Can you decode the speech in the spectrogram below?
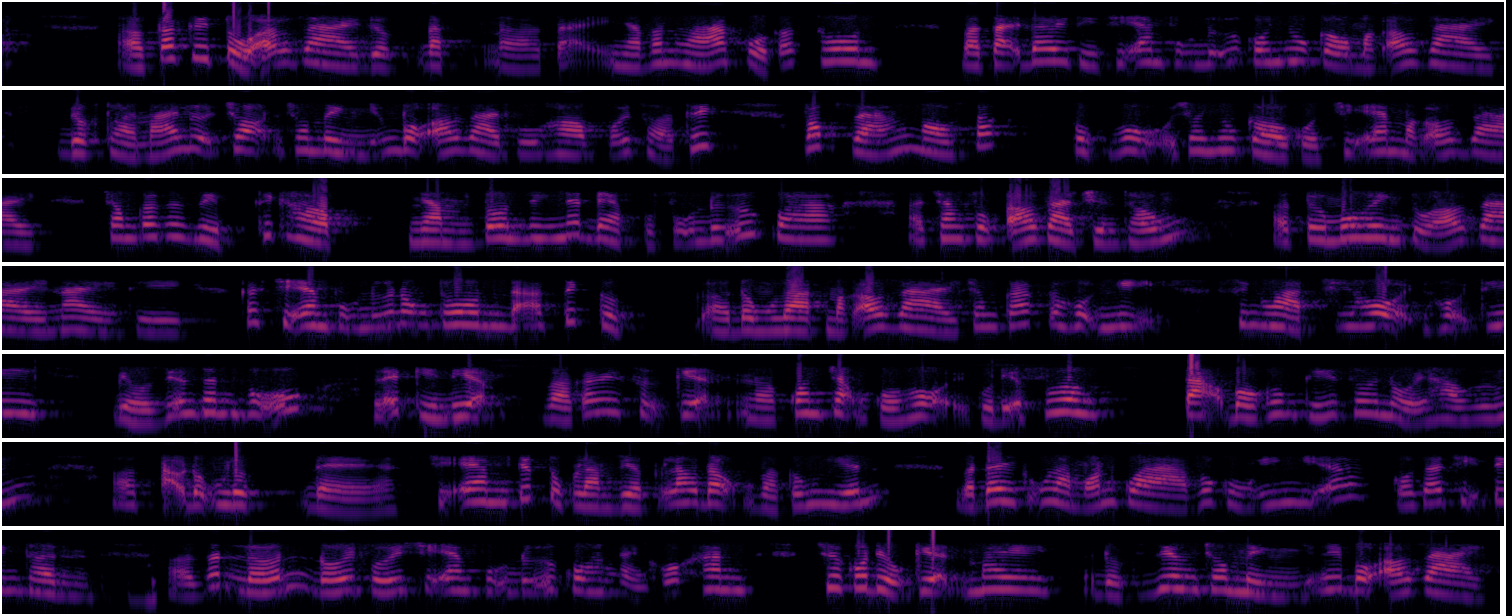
À, các cái tổ áo dài được đặt à, tại nhà văn hóa của các thôn và tại đây thì chị em phụ nữ có nhu cầu mặc áo dài được thoải mái lựa chọn cho mình những bộ áo dài phù hợp với sở thích, vóc dáng, màu sắc, phục vụ cho nhu cầu của chị em mặc áo dài trong các cái dịp thích hợp nhằm tôn vinh nét đẹp của phụ nữ qua à, trang phục áo dài truyền thống. À, từ mô hình tủ áo dài này thì các chị em phụ nữ nông thôn đã tích cực à, đồng loạt mặc áo dài trong các hội nghị, sinh hoạt tri hội, hội thi, biểu diễn dân vũ, lễ kỷ niệm và các sự kiện quan trọng của hội của địa phương tạo bầu không khí sôi nổi hào hứng, ờ, tạo động lực để chị em tiếp tục làm việc lao động và cống hiến. Và đây cũng là món quà vô cùng ý nghĩa, có giá trị tinh thần ờ, rất lớn đối với chị em phụ nữ có hoàn cảnh khó khăn, chưa có điều kiện may được riêng cho mình những cái bộ áo dài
